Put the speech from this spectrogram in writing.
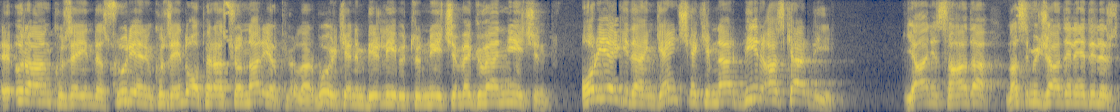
e, Irak'ın kuzeyinde, Suriye'nin kuzeyinde operasyonlar yapıyorlar. Bu ülkenin birliği, bütünlüğü için ve güvenliği için. Oraya giden genç hekimler bir asker değil. Yani sahada nasıl mücadele edilir,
